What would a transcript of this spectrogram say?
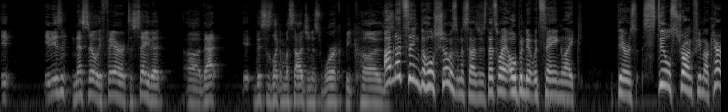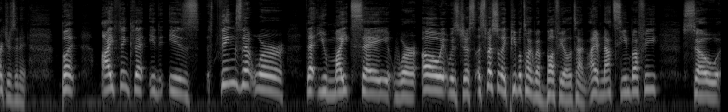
it it isn't necessarily fair to say that uh, that it, this is like a misogynist work because I'm not saying the whole show is a misogynist. That's why I opened it with saying like there's still strong female characters in it. But I think that it is things that were that you might say were oh it was just especially like people talk about Buffy all the time. I have not seen Buffy, so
